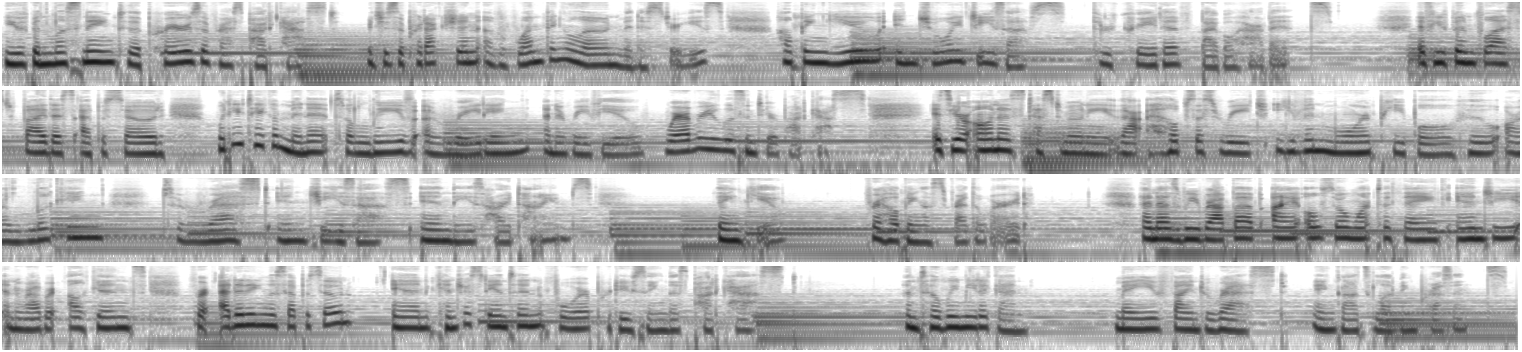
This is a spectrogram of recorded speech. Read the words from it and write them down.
You've been listening to the Prayers of Rest podcast, which is a production of One Thing Alone Ministries, helping you enjoy Jesus through creative Bible habits. If you've been blessed by this episode, would you take a minute to leave a rating and a review wherever you listen to your podcasts? It's your honest testimony that helps us reach even more people who are looking to rest in Jesus in these hard times. Thank you for helping us spread the word. And as we wrap up, I also want to thank Angie and Robert Elkins for editing this episode and Kendra Stanton for producing this podcast. Until we meet again, may you find rest in God's loving presence.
